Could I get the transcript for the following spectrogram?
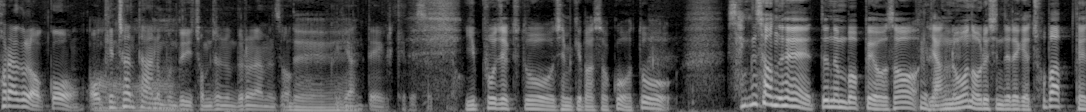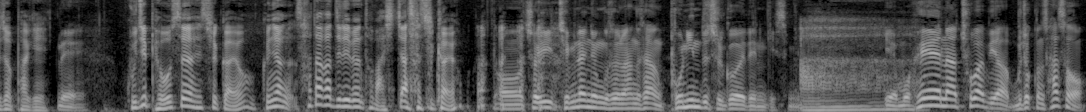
허락을 얻고 어, 어. 괜찮다 하는 분들이 점점 좀 늘어나면서 네. 그게 한때 그렇게 됐었죠. 이 프로젝트도 재밌게 봤었고 또 생선회 뜨는 법 배워서 양로원 어르신들에게 초밥 대접하기. 네. 굳이 배웠어야 했을까요? 그냥 사다가 드리면 더 맛있지 않았을까요? 어, 저희 재미난 연구소는 항상 본인도 즐거워야 되는 게 있습니다. 아. 예, 뭐 회나 초밥이야 무조건 사서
